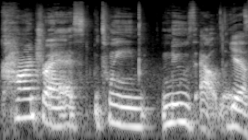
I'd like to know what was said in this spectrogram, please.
contrast between news outlets. Yeah,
